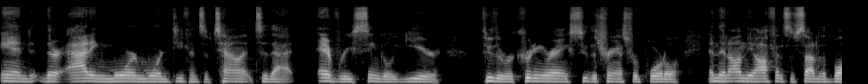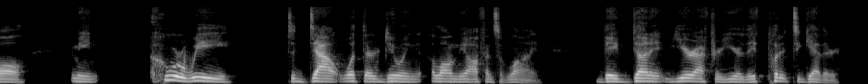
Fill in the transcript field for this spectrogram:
And they're adding more and more defensive talent to that every single year through the recruiting ranks, through the transfer portal. And then on the offensive side of the ball, I mean, who are we to doubt what they're doing along the offensive line? They've done it year after year, they've put it together.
